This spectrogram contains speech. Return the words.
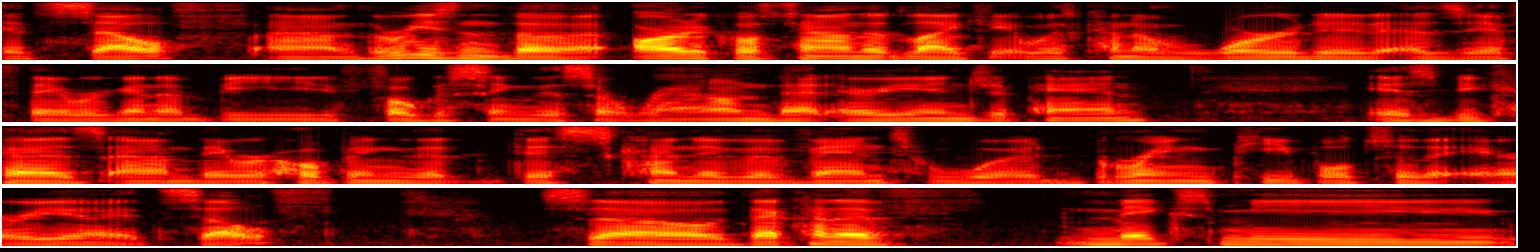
itself. Um, the reason the article sounded like it was kind of worded as if they were going to be focusing this around that area in Japan is because um, they were hoping that this kind of event would bring people to the area itself. So that kind of makes me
